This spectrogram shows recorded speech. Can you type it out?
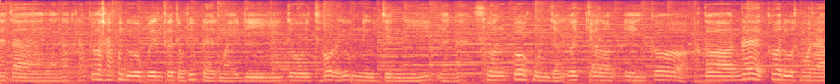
รจาแล้วนะครับ ก็ทำให้ดูเป็นการจบที่แปลกใหม่ดี โดยเฉพาะในยุคนิวเจนนี้แหละนะ ส่วนตัวหุ่นอย่างเอิร์ธแกลอนเองก็ตอนแรกก็ดูธรรมดา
